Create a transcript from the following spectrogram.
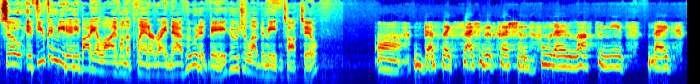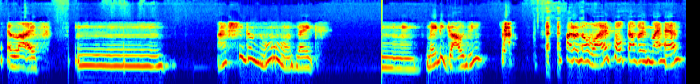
So, if you could meet anybody alive on the planet right now, who would it be? Who would you love to meet and talk to? Oh, that's like such a good question. Who would I love to meet, like, alive? Mm, I actually don't know. Like, mm, maybe Gaudi. I don't know why it popped up in my head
